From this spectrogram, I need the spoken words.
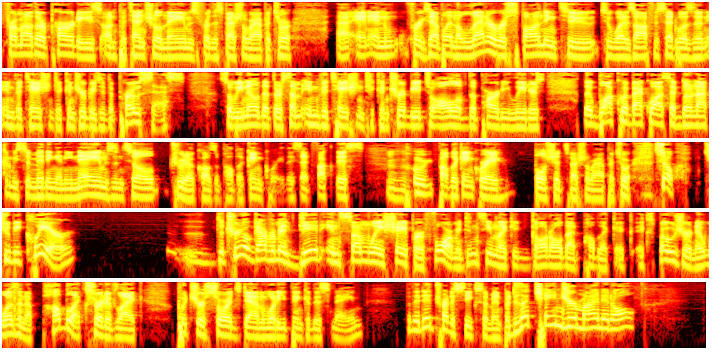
from other parties on potential names for the special rapporteur. Uh, and, and for example, in a letter responding to, to what his office said was an invitation to contribute to the process. So we know that there's some invitation to contribute to all of the party leaders. The Bloc Québécois said they're not going to be submitting any names until Trudeau calls a public inquiry. They said, fuck this mm-hmm. public inquiry bullshit special rapporteur. So to be clear, the Trudeau government did in some way, shape, or form. It didn't seem like it got all that public e- exposure, and it wasn't a public sort of like put your swords down. What do you think of this name? But they did try to seek some input. Does that change your mind at all?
